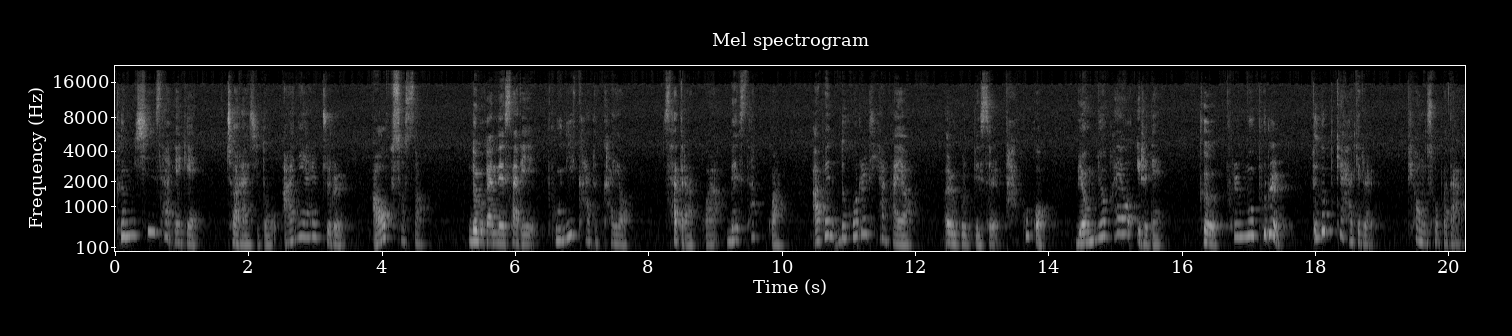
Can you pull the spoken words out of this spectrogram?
금 신상에게 절하지도 아니할 줄을 아옵소서. 느부갓네살이 분이 가득하여 사드락과 메삭과 아벤누고를 향하여 얼굴빛을 바꾸고 명령하여 이르되 그 풀무불을 뜨겁게 하기를 평소보다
